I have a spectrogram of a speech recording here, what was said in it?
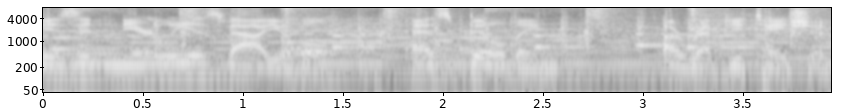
isn't nearly as valuable as building a reputation.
